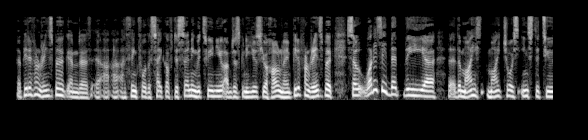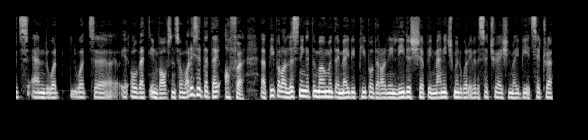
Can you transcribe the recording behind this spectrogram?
Uh, Peter van Rensburg, and uh, I, I, think for the sake of discerning between you, I'm just going to use your whole name, Peter van Rensburg. So, what is it that the uh, the My My Choice Institutes and what what uh, all that involves and so on. What is it that they offer? Uh, people are listening at the moment. There may be people that are in leadership, in management, whatever the situation may be, etc.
